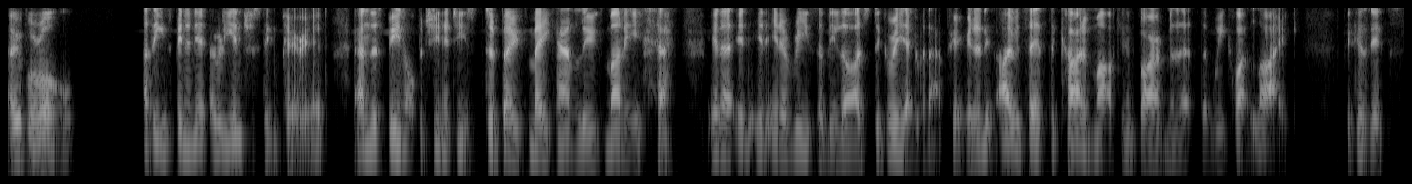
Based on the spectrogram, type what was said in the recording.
overall, I think it's been a really interesting period, and there's been opportunities to both make and lose money in a in, in a reasonably large degree over that period. And it, I would say it's the kind of market environment that, that we quite like because it's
